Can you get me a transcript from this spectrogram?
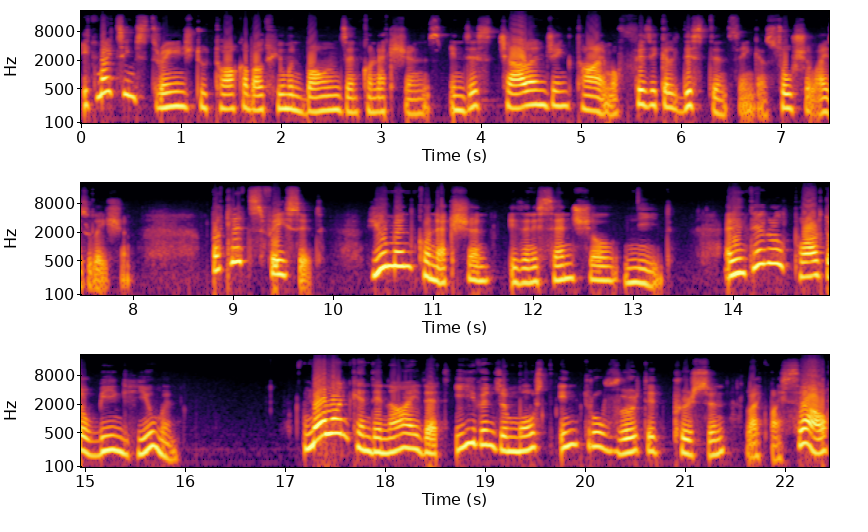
it might seem strange to talk about human bonds and connections in this challenging time of physical distancing and social isolation. But let's face it, human connection is an essential need, an integral part of being human. No one can deny that even the most introverted person, like myself,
